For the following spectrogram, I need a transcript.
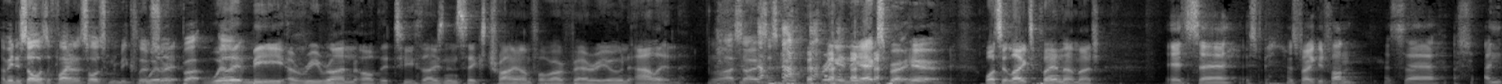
I mean, it's always a final. It's always going to be closer. will it? but will um, it be a rerun of the 2006 triumph of our very own Alan? Well, that's why I was just going to bring in the expert here. What's it like to play in that match? It's uh, it's it was very good fun. It's uh, a,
